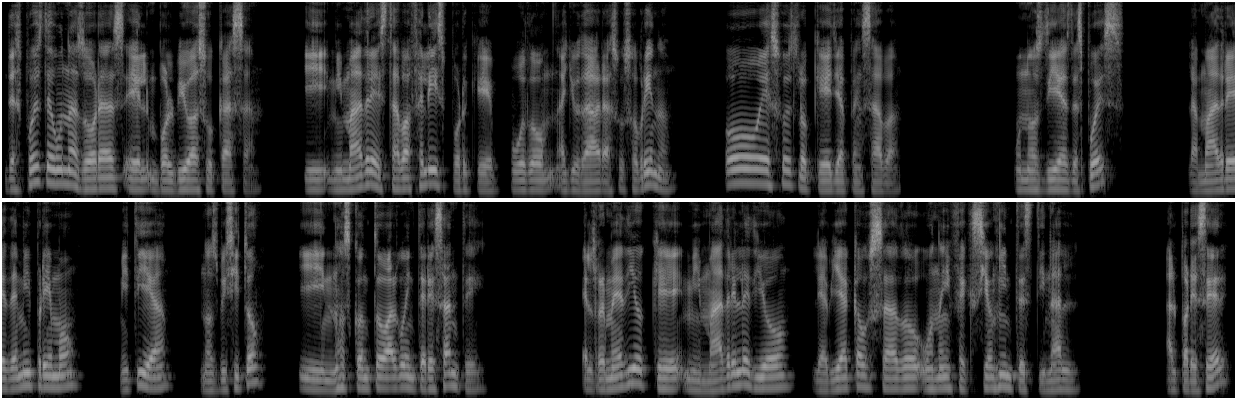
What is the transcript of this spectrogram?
Después de unas horas él volvió a su casa, y mi madre estaba feliz porque pudo ayudar a su sobrino. O eso es lo que ella pensaba. Unos días después, la madre de mi primo, mi tía, nos visitó y nos contó algo interesante. El remedio que mi madre le dio le había causado una infección intestinal. Al parecer,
